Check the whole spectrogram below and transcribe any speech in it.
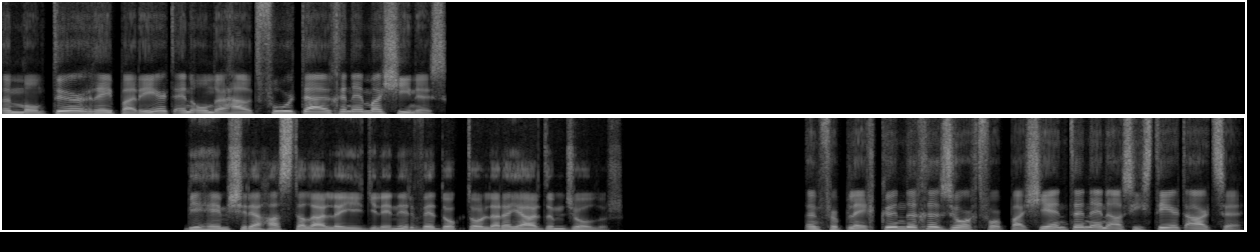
Een monteur repareert en onderhoudt voertuigen en machines. Bir hemşire hastalarla ilgilenir ve doktorlara yardımcı olur. Een verpleegkundige zorgt voor patiënten en assisteert artsen.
